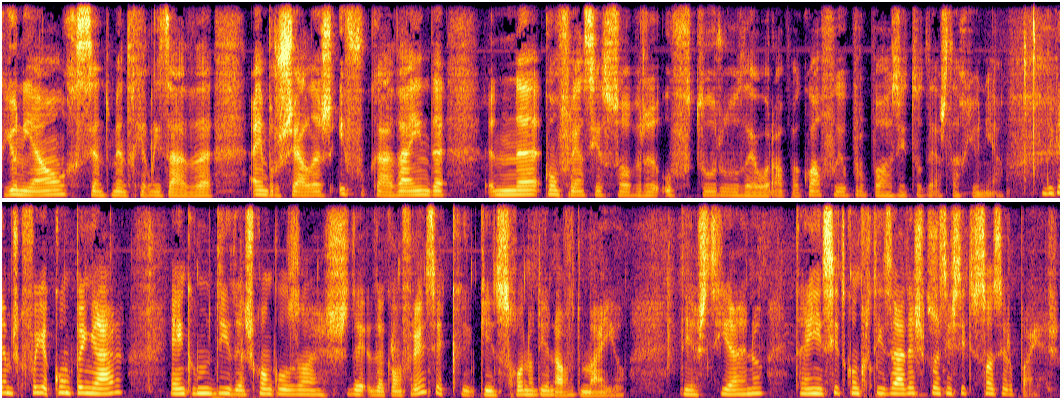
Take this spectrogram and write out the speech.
reunião recentemente realizada em Bruxelas e focada ainda na Conferência sobre o Futuro da Europa. Qual foi o propósito desta reunião? Digamos que foi acompanhar em que medida as conclusões de, da conferência, que, que encerrou no dia 9 de maio deste ano têm sido concretizadas pelas instituições europeias.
